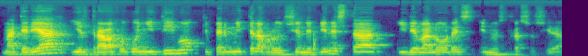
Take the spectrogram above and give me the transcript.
material y el trabajo cognitivo que permite la producción de bienestar y de valores en nuestra sociedad.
